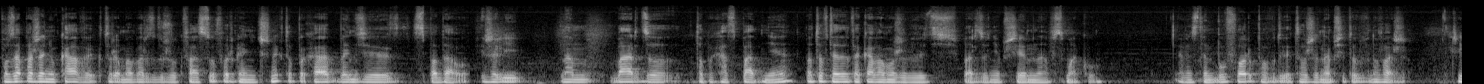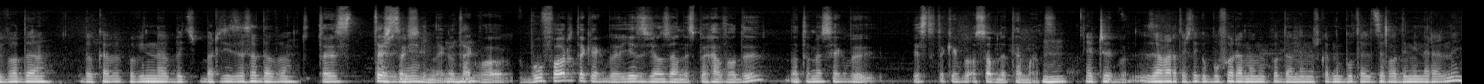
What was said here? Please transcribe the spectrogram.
Po zaparzeniu kawy, która ma bardzo dużo kwasów organicznych, to pH będzie spadało. Jeżeli nam bardzo to pH spadnie, no to wtedy ta kawa może być bardzo nieprzyjemna w smaku. A więc ten bufor powoduje to, że nam się to równoważy. Czyli woda do kawy powinna być bardziej zasadowa. To jest też coś nie? innego, Mhm. tak, bo bufor tak jakby jest związany z pH wody, natomiast jakby jest to tak jakby osobny temat. Mhm. A Czy Jakby- zawartość tego bufora mamy podaną na przykład na butelce wody mineralnej?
